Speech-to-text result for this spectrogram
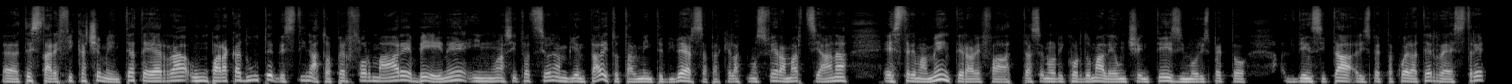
uh, testare efficacemente a terra un paracadute destinato a performare bene in una situazione ambientale totalmente diversa? Perché l'atmosfera marziana è estremamente rarefatta, se non ricordo male è un centesimo rispetto, di densità rispetto a quella terrestre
